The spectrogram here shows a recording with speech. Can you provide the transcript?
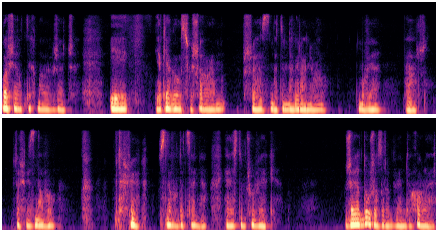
właśnie od tych małych rzeczy. I jak ja go usłyszałem przez, na tym nagraniu, mówię, patrz, ktoś mnie znowu, ktoś mnie znowu docenia. Ja jestem człowiekiem. Że ja dużo zrobiłem do cholery.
